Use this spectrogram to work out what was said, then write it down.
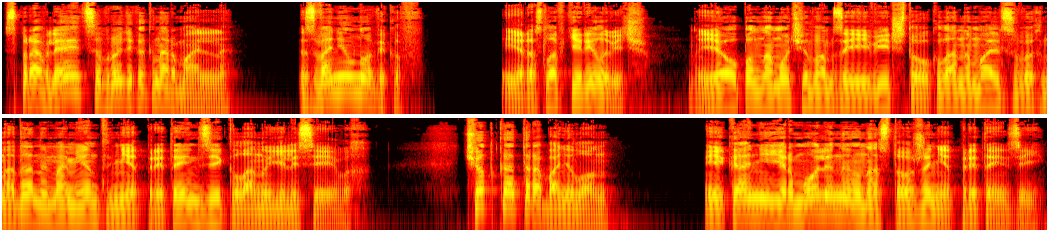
Справляется вроде как нормально. Звонил Новиков. «Ярослав Кириллович, я уполномочен вам заявить, что у клана Мальцевых на данный момент нет претензий к клану Елисеевых. Четко отрабанил он. И к Анне Ермолиной у нас тоже нет претензий.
